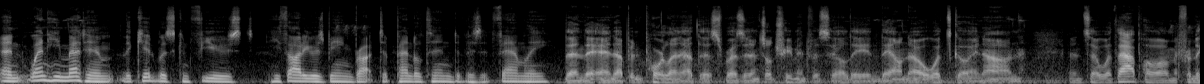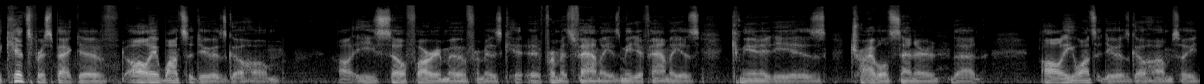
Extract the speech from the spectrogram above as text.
And when he met him, the kid was confused. He thought he was being brought to Pendleton to visit family. Then they end up in Portland at this residential treatment facility and they don't know what's going on. And so, with that poem, from the kid's perspective, all he wants to do is go home. Uh, he's so far removed from his uh, from his family, his media family, his community, his tribal center that all he wants to do is go home. So he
